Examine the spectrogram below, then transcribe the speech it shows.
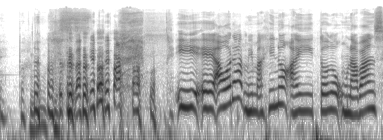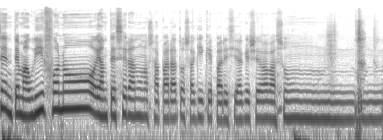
Eh, pues, y eh, ahora me imagino hay todo un avance en tema audífono. Antes eran unos aparatos aquí que parecía que llevabas un... un-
